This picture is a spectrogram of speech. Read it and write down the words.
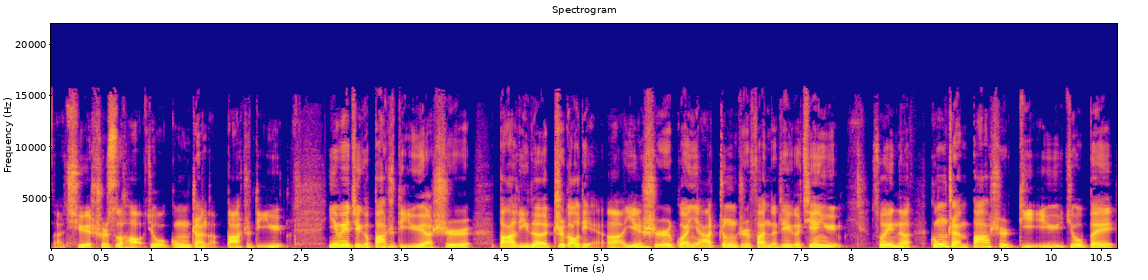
啊。七月十四号就攻占了巴士底狱，因为这个巴士底狱啊是巴黎的制高点啊，也是关押政治犯的这个监狱，所以呢，攻占巴士底狱就被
